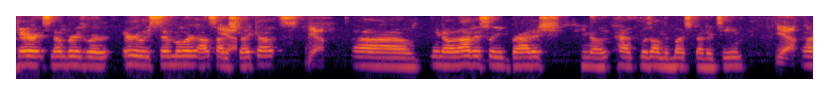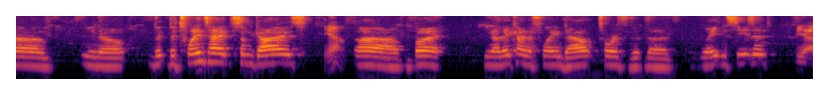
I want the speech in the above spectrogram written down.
Gerrit's numbers were eerily similar outside of strikeouts. Yeah. Um, you know, and obviously Bradish, you know, had was on the much better team. Yeah. Um, you know, the the Twins had some guys, Yeah. uh, but you know they kind of flamed out towards the, the late in season. Yeah.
